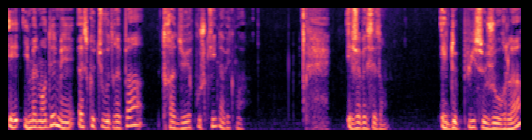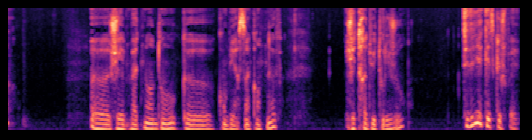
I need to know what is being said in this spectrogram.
Et il m'a demandé, mais est-ce que tu voudrais pas traduire Pushkin avec moi? Et j'avais 16 ans. Et depuis ce jour-là, euh, j'ai maintenant donc euh, combien 59. J'ai traduit tous les jours. C'est-à-dire qu'est-ce que je fais?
